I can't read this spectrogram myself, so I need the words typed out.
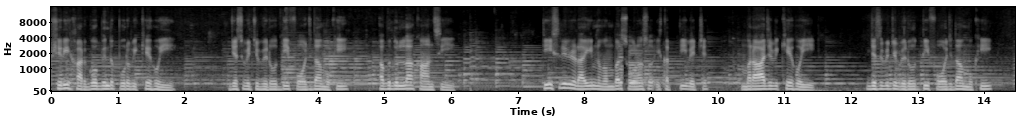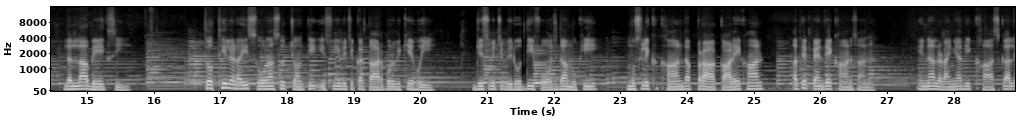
ਸ਼੍ਰੀ ਹਰਗੋਬਿੰਦਪੁਰ ਵਿਖੇ ਹੋਈ, ਜਿਸ ਵਿੱਚ ਵਿਰੋਧੀ ਫੌਜ ਦਾ ਮੁਖੀ ਅਬਦੁੱਲਾ ਖਾਨ ਸੀ। ਤੀਸਰੀ ਲੜਾਈ ਨਵੰਬਰ 1631 ਵਿੱਚ ਮਰਾਜ ਵਿਖੇ ਹੋਈ, ਜਿਸ ਵਿੱਚ ਵਿਰੋਧੀ ਫੌਜ ਦਾ ਮੁਖੀ ਲੱਲਾ ਬੇਗ ਸੀ। ਚੌਥੀ ਲੜਾਈ 1634 ਈਸਵੀ ਵਿੱਚ ਕਰਤਾਰਪੁਰ ਵਿਖੇ ਹੋਈ। ਜਿਸ ਵਿੱਚ ਵਿਰੋਧੀ ਫੌਜ ਦਾ ਮੁਖੀ, ਮੁਸਲਿਖ ਖਾਨ ਦਾ ਭਰਾ ਕਾਲੇ ਖਾਨ ਅਤੇ ਪੈਂਦੇ ਖਾਨ ਸਨ। ਇਹਨਾਂ ਲੜਾਈਆਂ ਦੀ ਖਾਸ ਗੱਲ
